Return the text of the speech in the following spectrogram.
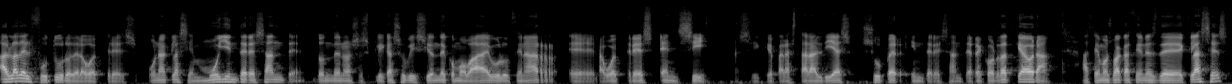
habla del futuro de la Web3, una clase muy interesante donde nos explica su visión de cómo va a evolucionar eh, la Web3 en sí. Así que para estar al día es súper interesante. Recordad que ahora hacemos vacaciones de clases,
